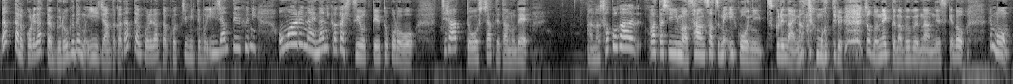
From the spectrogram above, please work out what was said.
だったらこれだったらブログでもいいじゃんとか、だったらこれだったらこっち見てもいいじゃんっていうふうに思われない何かが必要っていうところを、ちらっとおっしゃってたので、あの、そこが私今3冊目以降に作れないなって思ってる、ちょっとネックな部分なんですけど、でも、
